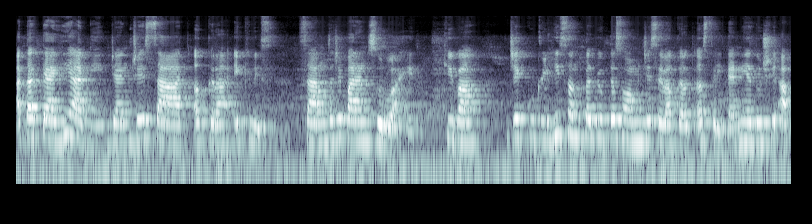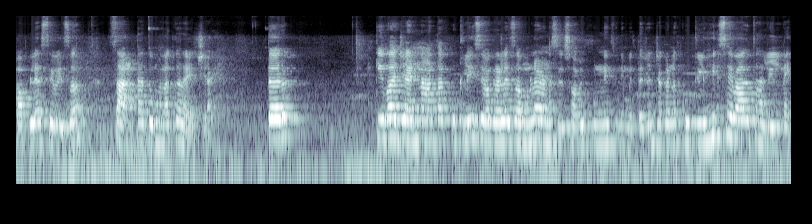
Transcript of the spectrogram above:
आता त्याही आधी ज्यांचे सात अकरा एकवीस सारंगचे पारायण सुरू आहेत किंवा जे कुठलीही संकल्पयुक्त स्वामींची सेवा करत असतील त्यांनी या दिवशी आपापल्या सेवेचं सांगता तुम्हाला करायची आहे. तर किंवा ज्यांना आता कुठलीही सेवा करायला जमलं नसेल स्वामी पुण्यतिथी निमित्त ज्यांच्याकडनं कुठलीही सेवा झालेली नाही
